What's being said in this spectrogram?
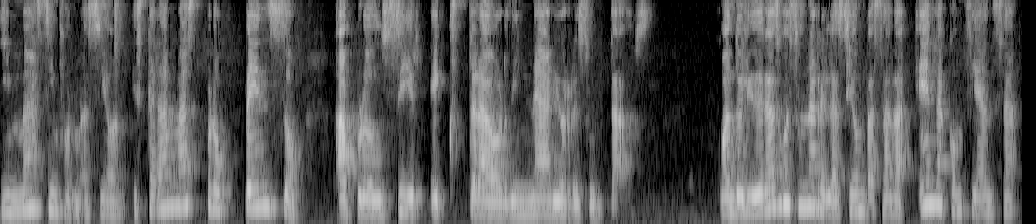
y más información, estará más propenso a producir extraordinarios resultados. Cuando el liderazgo es una relación basada en la confianza,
